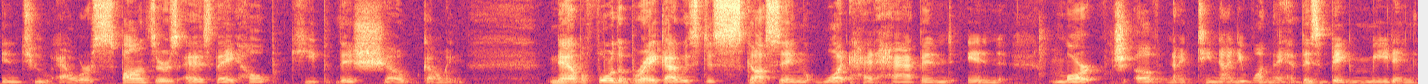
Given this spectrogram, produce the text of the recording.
into our sponsors as they help keep this show going. Now, before the break, I was discussing what had happened in March of 1991. They had this big meeting,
